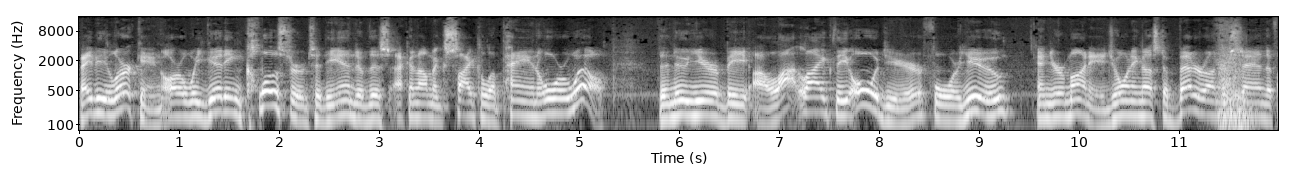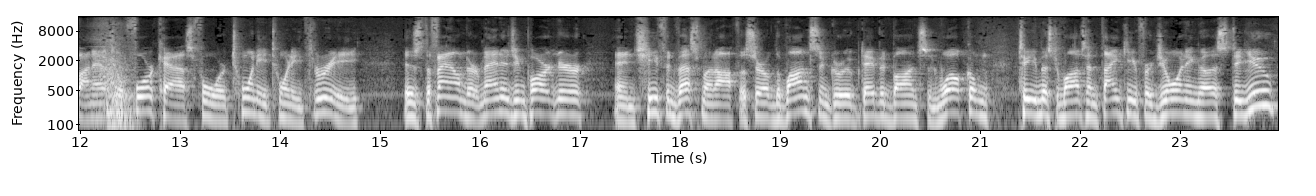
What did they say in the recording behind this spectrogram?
may be lurking. Are we getting closer to the end of this economic cycle of pain, or will the new year be a lot like the old year for you and your money? Joining us to better understand the financial forecast for 2023 is the founder, managing partner, and Chief Investment Officer of the Bahnsen Group, David Bahnsen. Welcome to you, Mr. Bahnsen. Thank you for joining us. Do you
